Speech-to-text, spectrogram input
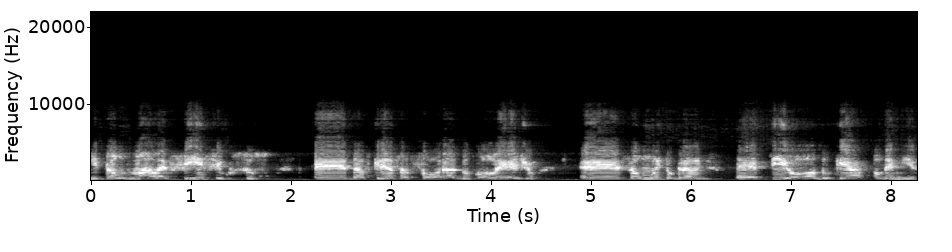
Então, os malefícios é, das crianças fora do colégio é, são muito grandes é pior do que a pandemia.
